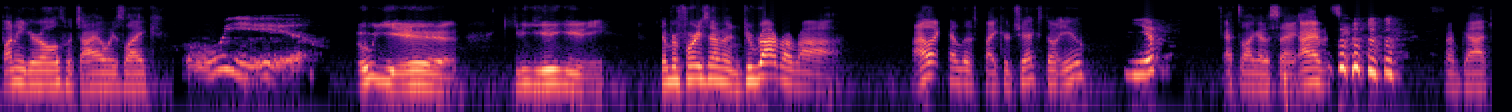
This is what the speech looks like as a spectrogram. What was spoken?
bunny girls, which I always like. Oh yeah. Oh yeah, giddy giddy giddy. Number forty-seven, Durarara. I like headless biker chicks, don't you? Yep. That's all I gotta say. I haven't seen. I've got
